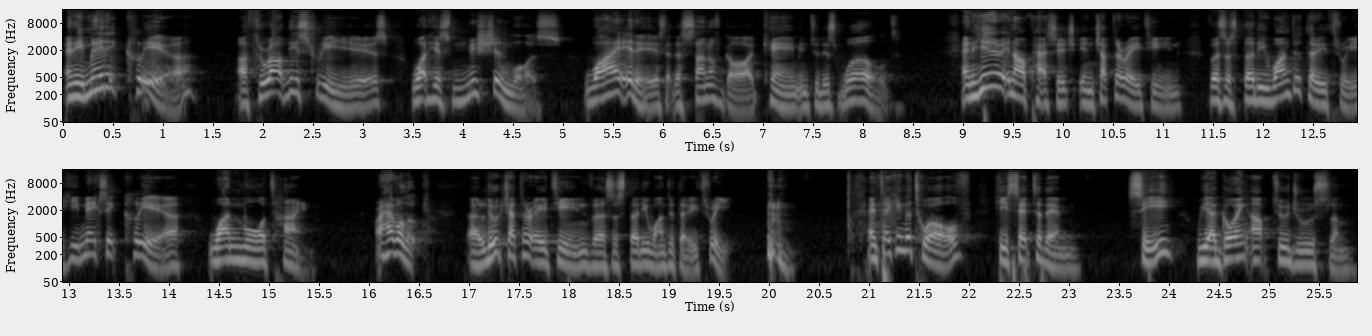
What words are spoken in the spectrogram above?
And he made it clear uh, throughout these three years what his mission was, why it is that the Son of God came into this world. And here in our passage in chapter 18, verses 31 to 33, he makes it clear one more time. All right, have a look. Uh, Luke chapter 18, verses 31 to 33. And taking the twelve, he said to them, See, we are going up to Jerusalem,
